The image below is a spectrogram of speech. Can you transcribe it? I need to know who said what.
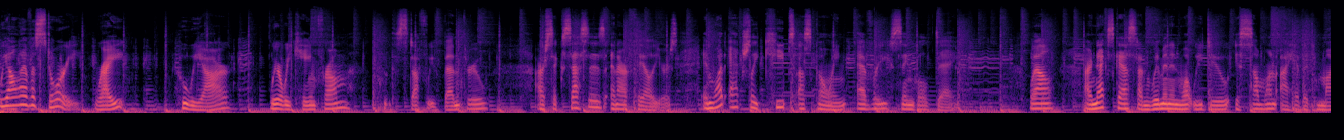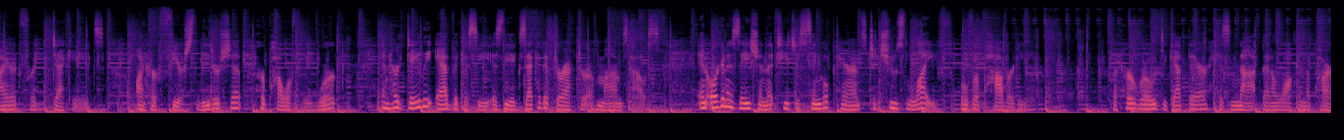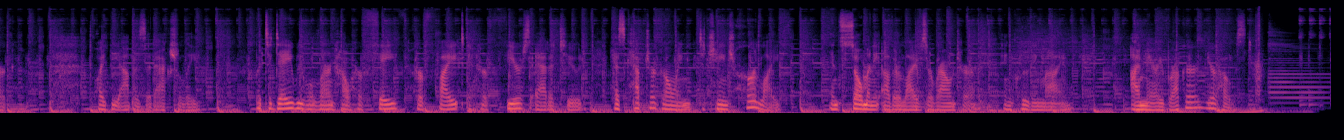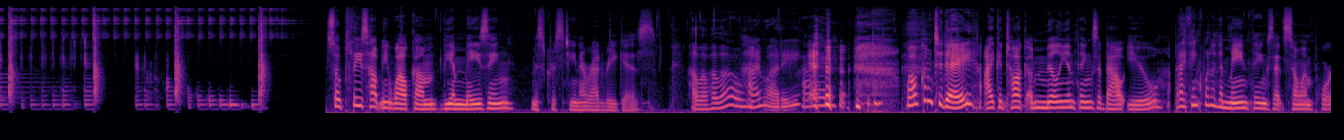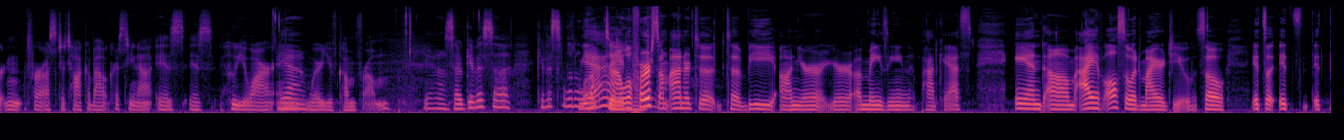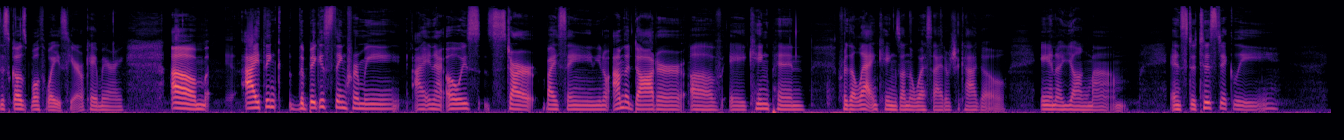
Speaker 1: We all have a story, right? Who we are, where we came from, the stuff we've been through, our successes and our failures, and what actually keeps us going every single day. Well, our next guest on Women in What We Do is someone I have admired for decades on her fierce leadership, her powerful work, and her daily advocacy as the executive director of Mom's House, an organization that teaches single parents to choose life over poverty. But her road to get there has not been a walk in the park. Quite the opposite, actually. But today we will learn how her faith, her fight, and her fierce attitude has kept her going to change her life and so many other lives around her, including mine. I'm Mary Brucker, your host. So please help me welcome the amazing Miss Christina Rodriguez.
Speaker 2: Hello, hello.
Speaker 1: Hi, buddy.
Speaker 2: Hi.
Speaker 1: Welcome today. I could talk a million things about you, but I think one of the main things that's so important for us to talk about, Christina, is is who you are and
Speaker 2: Yeah.
Speaker 1: where you've come from.
Speaker 2: Yeah.
Speaker 1: So give us a give us a little
Speaker 2: Yeah.
Speaker 1: update.
Speaker 2: Well, first, I'm honored to to be on your your amazing podcast, and um, I have also admired you. So it's a it's it. This goes both ways here. Okay, Mary. Um, I think the biggest thing for me, I and I always start by saying, you know, I'm the daughter of a kingpin for the Latin Kings on the west side of Chicago, and a young mom, and statistically,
